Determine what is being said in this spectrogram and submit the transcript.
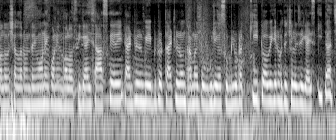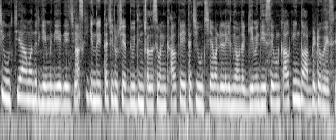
ভালো আছে আল্লাহর রহমতে আমি অনেক অনেক ভালো আছি গাইস আজকে এই টাইটেল এই ভিডিওর টাইটেল থামলে তো বুঝে গেছো ভিডিওটা কি টপিকের হতে চলেছে গাইস ইতাচি উচিয়া আমাদের গেমে দিয়ে দিয়েছে। আজকে কিন্তু ইতাচি উচিয়া দুই দিন চলেছে মানে কালকে ইতাচি উচিয়া বান্ডেল কিন্তু আমাদের গেমে দিয়েছে এবং কালকে কিন্তু আপডেটও হয়েছে।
